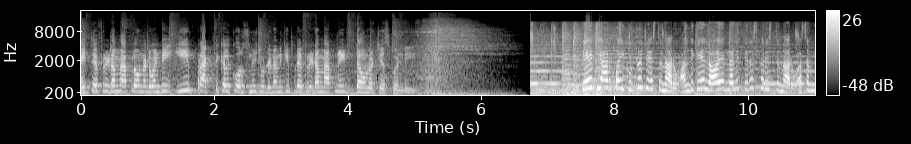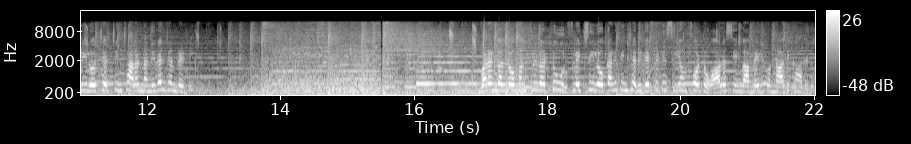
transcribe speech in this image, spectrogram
అయితే ఫ్రీడమ్ యాప్లో ఉన్నటువంటి ఈ ప్రాక్టికల్ కోర్స్ని చూడడానికి ఇప్పుడే ఫ్రీడమ్ యాప్ని డౌన్లోడ్ చేసుకోండి. కేటీఆర్ పై కుట్ర చేస్తున్నారు. అందుకే లాయర్లని తిరస్కరిస్తున్నారు. అసెంబ్లీలో చర్చించాలన్న నిరంజన్ రెడ్డి. వరంగల్లో మంత్రుల టూర్ ఫ్లెక్సీలో కనిపించని డిప్యూటీ సీఎం ఫోటో ఆలస్యంగా మేల్కొన్న అధికారులు.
